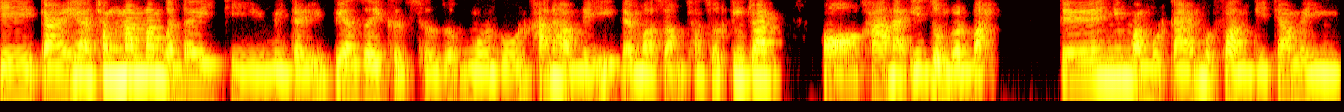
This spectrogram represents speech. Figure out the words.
Thì cái à, trong 5 năm gần đây thì mình thấy PNJ sử dụng nguồn vốn khá là hợp lý để mở rộng sản xuất kinh doanh. Họ khá là ít dùng đòn bẩy. Thế nhưng mà một cái một phần thì theo mình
